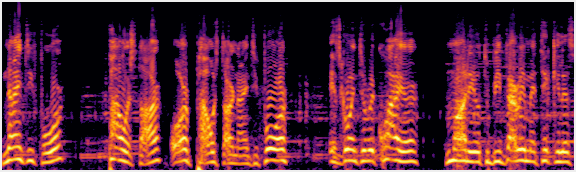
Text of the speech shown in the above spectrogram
94 Power Star or Power Star 94 is going to require Mario to be very meticulous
